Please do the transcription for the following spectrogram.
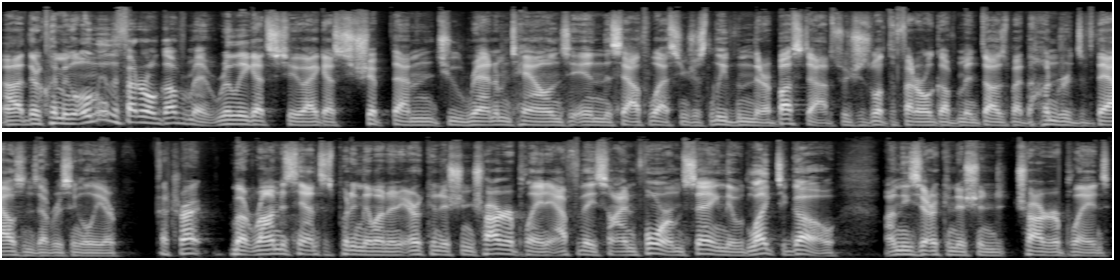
Uh, they're claiming only the federal government really gets to, I guess, ship them to random towns in the Southwest and just leave them there at bus stops, which is what the federal government does by the hundreds of thousands every single year. That's right. But Ron DeSantis putting them on an air-conditioned charter plane after they sign forms saying they would like to go on these air-conditioned charter planes,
